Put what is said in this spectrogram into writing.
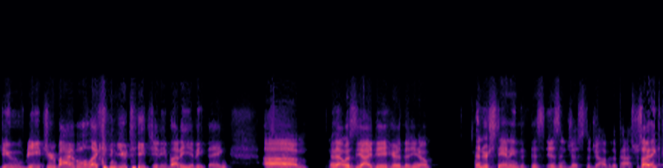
do you read your bible? Like can you teach anybody anything? Um and that was the idea here that you know understanding that this isn't just the job of the pastor. So i think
